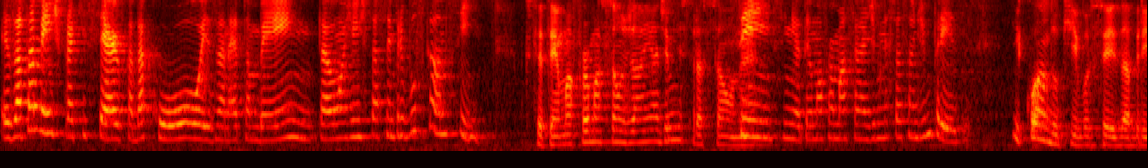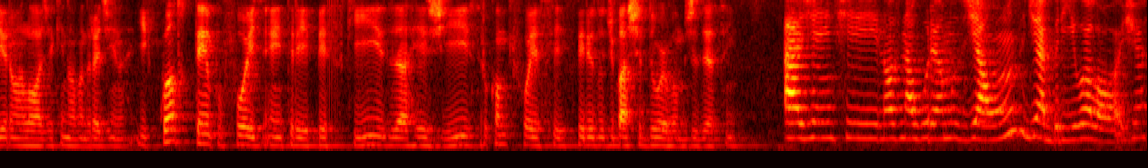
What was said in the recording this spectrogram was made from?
exatamente para que serve cada coisa, né, também. Então a gente está sempre buscando, sim. Porque você tem uma formação já em administração, sim, né? Sim, sim, eu tenho uma formação em administração de empresas. E quando que vocês abriram a loja aqui em Nova Andradina? E quanto tempo foi entre pesquisa, registro? Como que foi esse período de bastidor, vamos dizer assim? A gente, nós inauguramos dia 11 de abril a loja.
